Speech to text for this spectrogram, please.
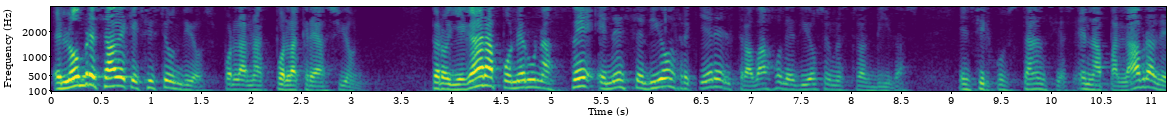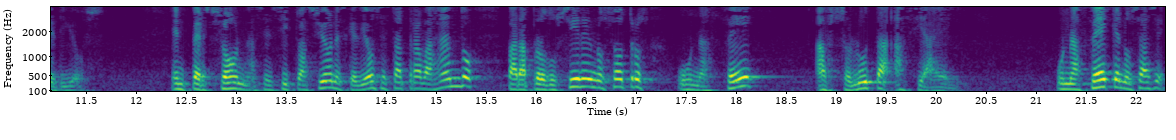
el hombre sabe que existe un Dios por la, por la creación. Pero llegar a poner una fe en ese Dios requiere el trabajo de Dios en nuestras vidas, en circunstancias, en la palabra de Dios, en personas, en situaciones que Dios está trabajando para producir en nosotros una fe absoluta hacia Él. Una fe que nos hace...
